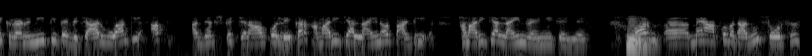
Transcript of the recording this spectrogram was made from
एक रणनीति पे विचार हुआ कि अब अध्यक्ष के चुनाव को लेकर हमारी क्या लाइन और पार्टी हमारी क्या लाइन रहनी चाहिए हम्म। और अ, मैं आपको बता दूँ सोर्सेस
